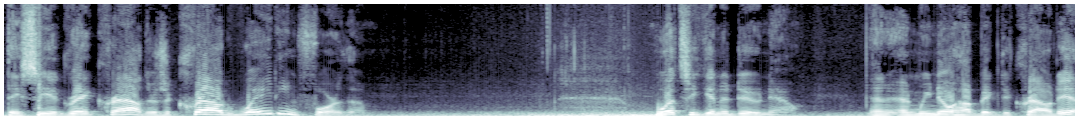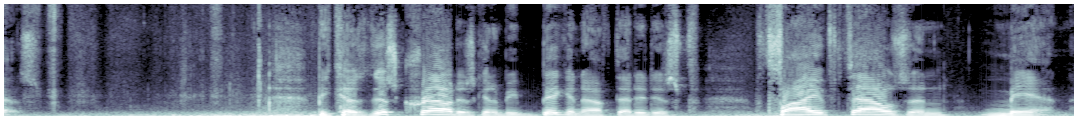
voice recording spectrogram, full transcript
They see a great crowd. There's a crowd waiting for them. What's he going to do now? And, and we know how big the crowd is. Because this crowd is going to be big enough that it is 5,000 men.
